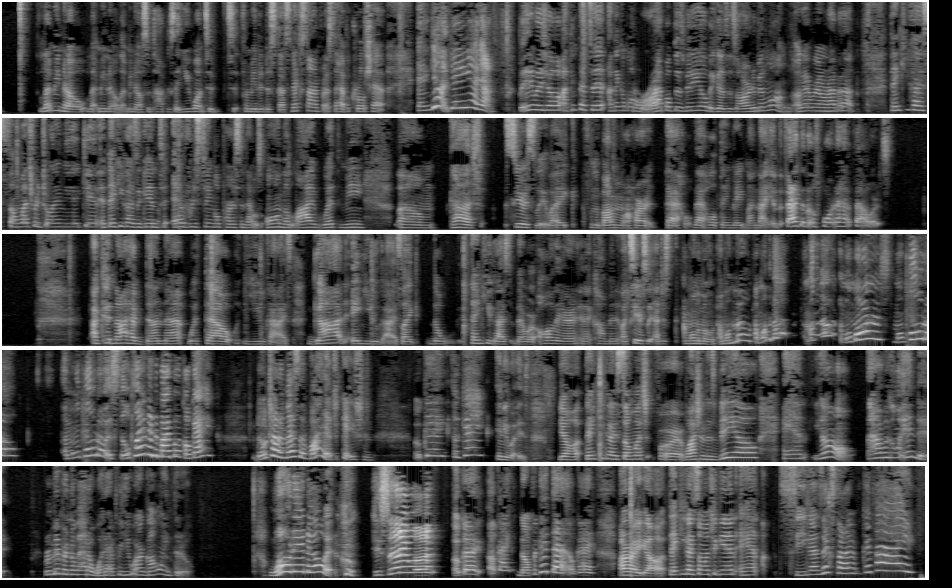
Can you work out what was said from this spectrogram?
let me know, let me know, let me know some topics that you want to, to, for me to discuss next time for us to have a curl chat. And yeah, yeah, yeah, yeah. But anyways, y'all, I think that's it. I think I'm going to wrap up this video because it's already been long. Okay, we're going to wrap it up. Thank you guys so much for joining me again. And thank you guys again to every single person that was on the live with me. Um, gosh, seriously, like from the bottom of my heart, that whole, that whole thing made my night. And the fact that it was four and a half hours I could not have done that without you guys, God and you guys. Like the thank you guys that were all there and that commented. Like seriously, I just I'm on the moon. I'm on the moon. I'm on the moon. I'm on the moon. I'm on Mars. I'm on Pluto. I'm on Pluto. It's still a planet in my book, okay? Don't try to mess up my education. Okay, okay. Anyways, Y'all, thank you guys so much for watching this video. And y'all, how we to end it? Remember, no matter whatever you are going through, won't he do it? he said he would. Okay, okay. Don't forget that, okay? All right, y'all. Thank you guys so much again, and see you guys next time. Okay, bye.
